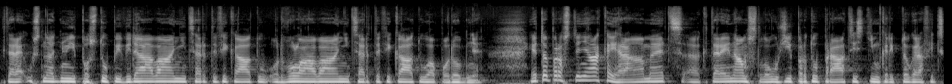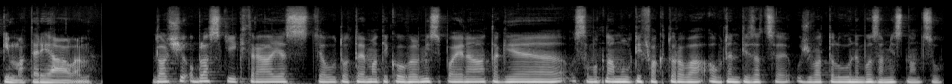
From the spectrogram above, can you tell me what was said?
které usnadňují postupy vydávání certifikátů, odvolávání certifikátů a podobně. Je to prostě nějaký rámec, který nám slouží pro tu práci s tím kryptografickým materiálem. Další oblastí, která je s touto tématikou velmi spojená, tak je samotná multifaktorová autentizace uživatelů nebo zaměstnanců.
